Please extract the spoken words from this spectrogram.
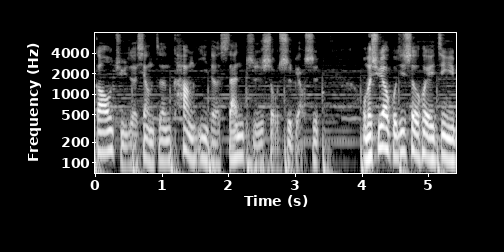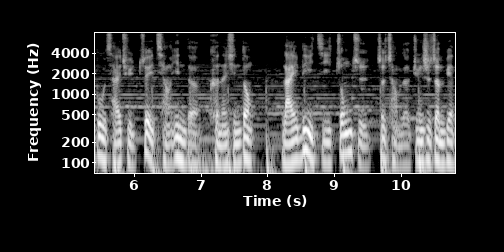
高举着象征抗议的三指手势，表示：“我们需要国际社会进一步采取最强硬的可能行动，来立即终止这场的军事政变，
